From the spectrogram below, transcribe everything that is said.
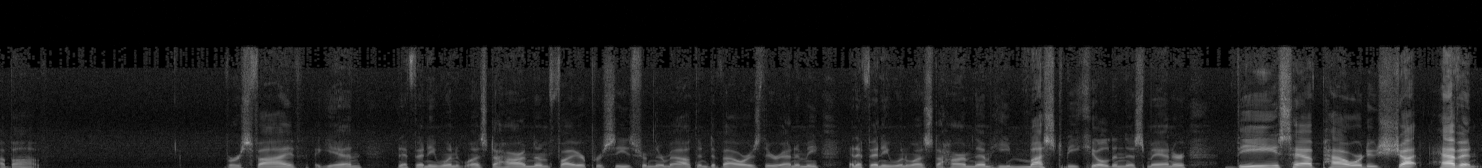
above. Verse 5 again, and if anyone wants to harm them, fire proceeds from their mouth and devours their enemy. And if anyone wants to harm them, he must be killed in this manner. These have power to shut heaven.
